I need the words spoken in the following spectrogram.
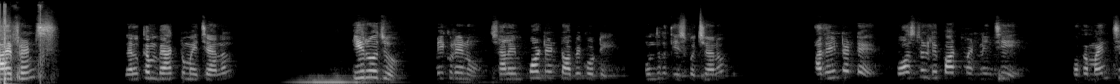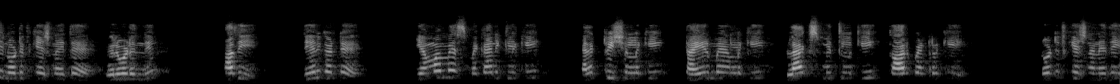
Hi friends welcome back to my channel ఈరోజు మీకు నేను చాలా ఇంపార్టెంట్ టాపిక్ ఒకటి ముందుకు తీసుకొచ్చాను. అదేంటంటే పోస్టల్ డిపార్ట్మెంట్ నుంచి ఒక మంచి నోటిఫికేషన్ అయితే వెలువడింది. అది దేనికంటే ఎంఎంఎస్ మెకానిక్లకి ఎలక్ట్రీషియన్లకి టైర్ మ్యాన్లకి బ్లాక్ స్మిత్లకి కార్పెంటర్కి నోటిఫికేషన్ అనేది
